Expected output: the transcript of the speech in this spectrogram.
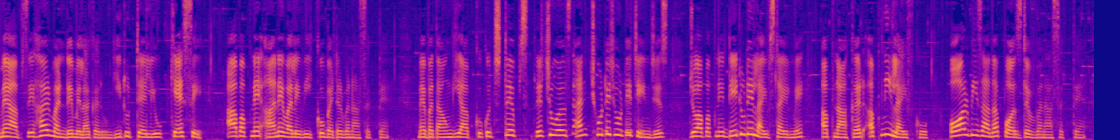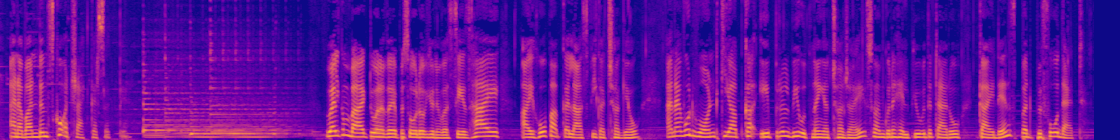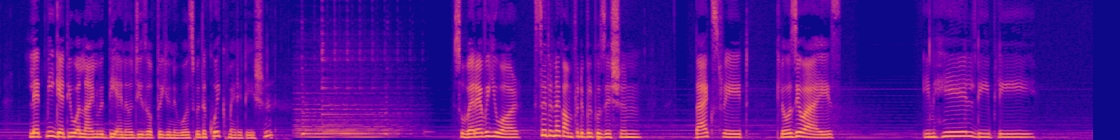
मैं आपसे हर मंडे मिला करूँगी टू टेल यू कैसे आप अपने आने वाले वीक को बेटर बना सकते हैं। मैं बताऊँगी आपको कुछ टिप्स रिचुअल्स एंड छोटे छोटे चेंजेस जो आप अपने डे टू डे लाइफ में अपनाकर अपनी लाइफ को और भी ज़्यादा पॉजिटिव बना सकते हैं एंड अबंडेंस को अट्रैक्ट कर सकते हैं। Welcome back to another episode of universe says hi I hope आपका लास्ट वीक अच्छा गया हो। एंड आई वुड वॉन्ट कि आपका अप्रैल भी उतना ही अच्छा जाए so I am gonna help you with tarot guidance but before that let me get you align with the energies of the universe with a quick meditation so wherever you are sit in a comfortable position back straight close your eyes inhale deeply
